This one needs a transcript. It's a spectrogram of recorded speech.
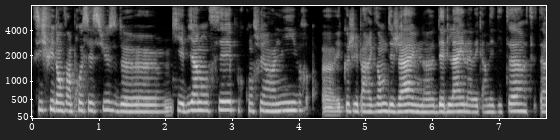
Si je suis dans un processus de... qui est bien lancé pour construire un livre euh, et que j'ai par exemple déjà une deadline avec un éditeur, etc.,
